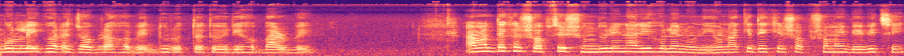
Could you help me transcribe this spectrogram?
বললেই ঘরে ঝগড়া হবে, দূরত্ব তৈরি বাড়বে। আমার দেখার সবচেয়ে সুন্দরী নারী হলেন উনি। ওনাকে দেখে সবসময় ভেবেছি,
